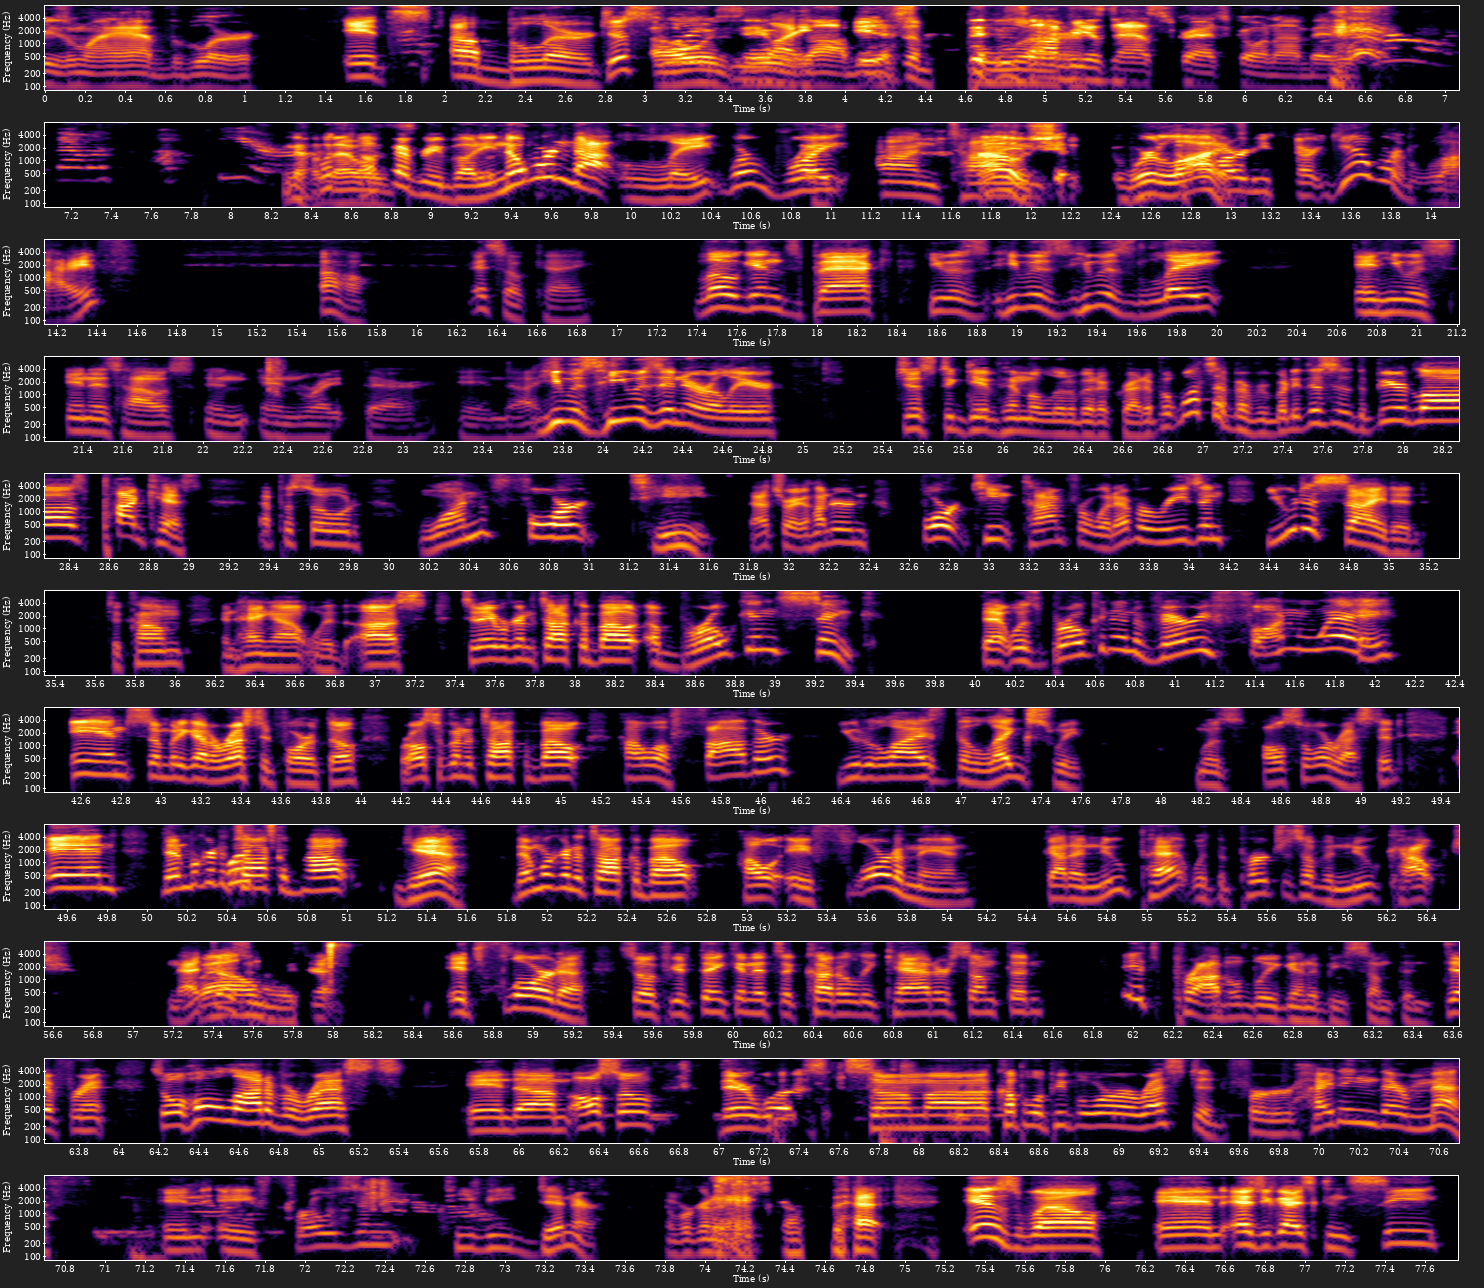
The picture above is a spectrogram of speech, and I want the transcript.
reason why I have the blur. It's a blur, just Oh, like it was- it was obvious. It's a It was obvious ass scratch going on, baby. No, that was up here. No, What's that up, was. everybody? No, we're not late. We're right on time. Oh shit, we're The live. Party start. Yeah, we're live. Oh, it's okay. Logan's back. He was he was he was late, and he was in his house and and right there. And uh, he was he was in earlier, just to give him a little bit of credit. But what's up, everybody? This is the Beard Laws podcast, episode one fourteen. That's right, hundred fourteenth time for whatever reason you decided to come and hang out with us today. We're going to talk about a broken sink that was broken in a very fun way and somebody got arrested for it though. We're also going to talk about how a father utilized the leg sweep was also arrested. And then we're going to What? talk about yeah, then we're going to talk about how a Florida man got a new pet with the purchase of a new couch. And that doesn't always happen. It's Florida. So if you're thinking it's a cuddly cat or something, it's probably going to be something different. So a whole lot of arrests and um, also, there was some uh, a couple of people were arrested for hiding their meth in a frozen TV dinner, and we're going to discuss that as well. And as you guys can see,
